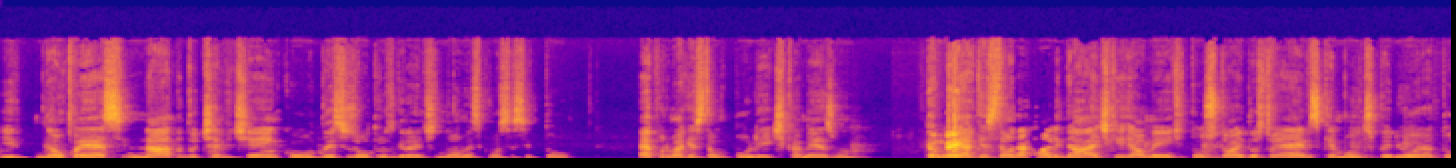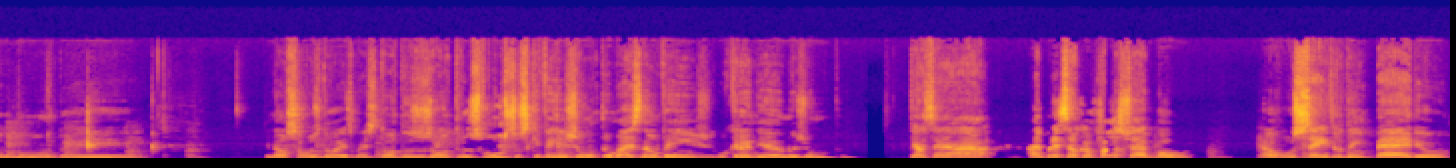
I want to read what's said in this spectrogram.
e não conhece nada do Shevchenko ou desses outros grandes nomes que você citou? É por uma questão política mesmo? Também. Ou é a questão da qualidade que realmente Tolstói e Dostoiévski é muito superior a todo mundo e, e não são os dois, mas todos os outros russos que vêm junto, mas não vêm ucraniano junto. Que assim, a, a impressão que eu faço é, bom, é o centro do império,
